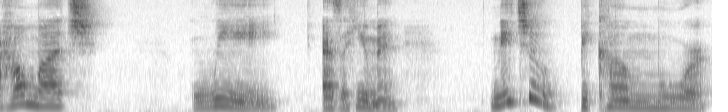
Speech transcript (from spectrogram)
how much we as a human need to become more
